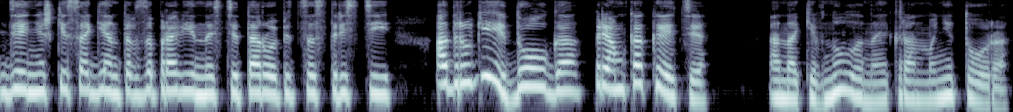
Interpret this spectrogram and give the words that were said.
денежки с агентов за провинности торопится стрясти, а другие долго, прям как эти». Она кивнула на экран монитора.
